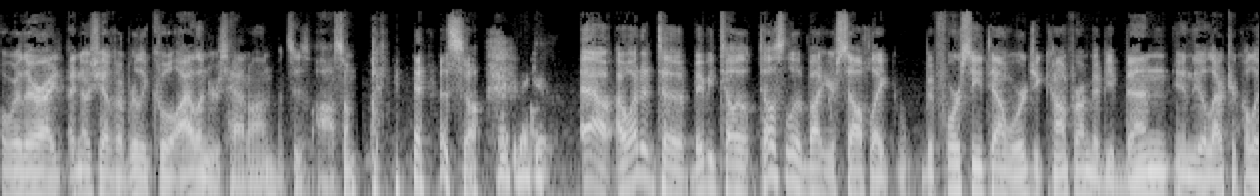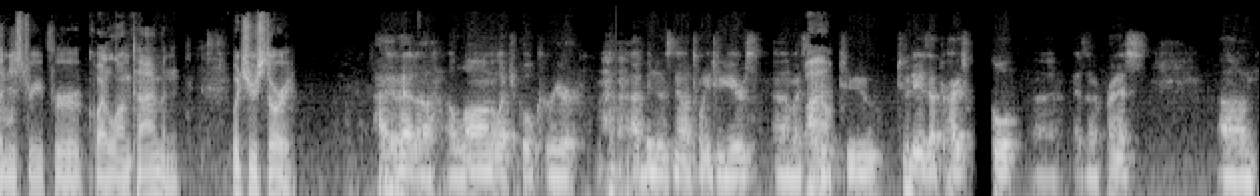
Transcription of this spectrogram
over there. I, I know you have a really cool Islanders hat on, which is awesome. so thank you, thank you. Yeah, I wanted to maybe tell tell us a little about yourself. Like before Seatown, where'd you come from? Have you been in the electrical industry for quite a long time? And what's your story? I've had a, a long electrical career. I've been doing this now 22 years. Um, I started wow. two two days after high school uh, as an apprentice um,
